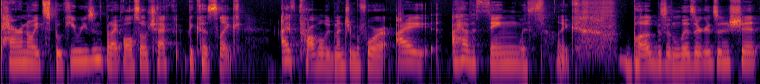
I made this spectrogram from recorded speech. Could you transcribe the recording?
paranoid spooky reasons, but I also check because like I've probably mentioned before, I I have a thing with like bugs and lizards and shit.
